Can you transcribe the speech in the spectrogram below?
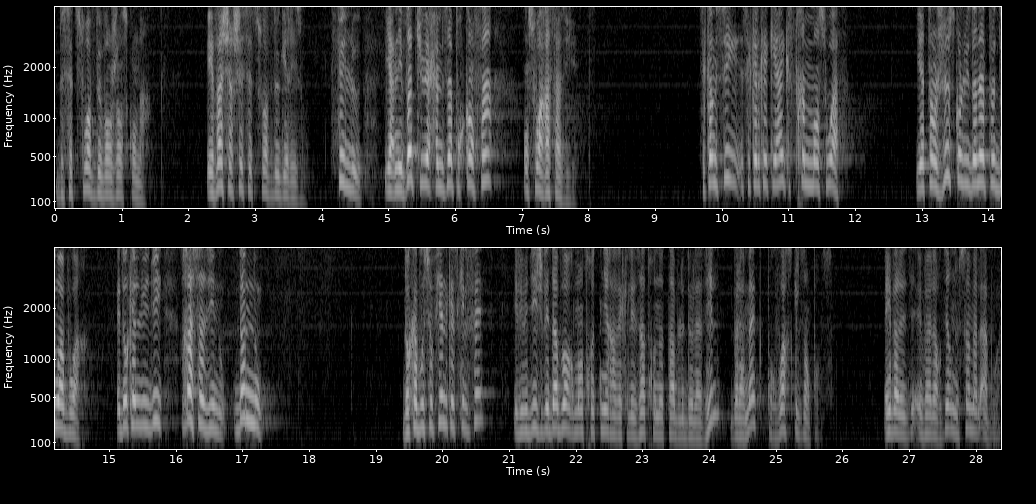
de cette soif de vengeance qu'on a. Et va chercher cette soif de guérison. Fais-le. Va tuer Hamza pour qu'enfin on soit rassasié. C'est comme si c'est quelqu'un qui a extrêmement soif. Il attend juste qu'on lui donne un peu d'eau à boire. Et donc elle lui dit Rassasie-nous, donne-nous. Donc Abu Sufyan, qu'est-ce qu'il fait? Il lui dit, je vais d'abord m'entretenir avec les autres notables de la ville, de la Mecque, pour voir ce qu'ils en pensent. Et il va, leur dire, nous sommes à l'Abwa.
